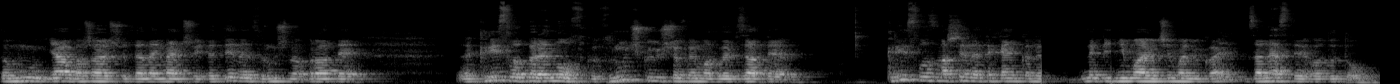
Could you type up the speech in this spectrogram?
Тому я вважаю, що для найменшої дитини зручно брати е, крісло-переноску з ручкою, щоб ви могли взяти крісло з машини тихенько, не, не піднімаючи малюка, і занести його додому.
